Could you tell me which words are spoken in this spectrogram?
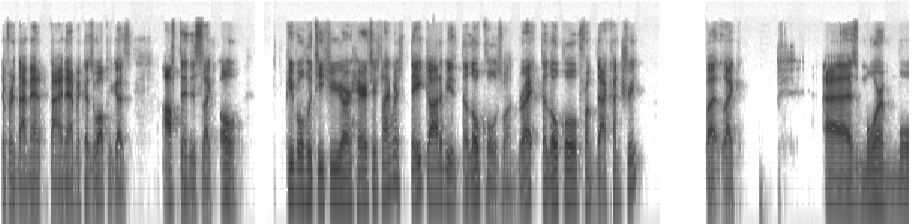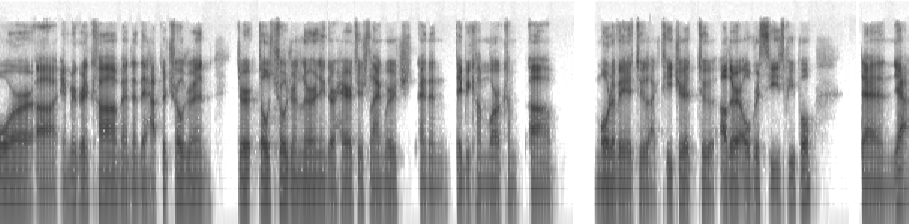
different dyma- dynamic as well because often it's like oh people who teach you your heritage language they got to be the locals one right? The local from that country. But like as more and more uh, immigrant come and then they have their children those children learning their heritage language and then they become more com- uh, motivated to like teach it to other overseas people then yeah.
